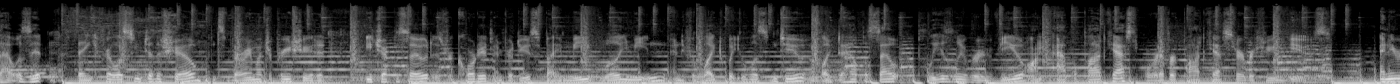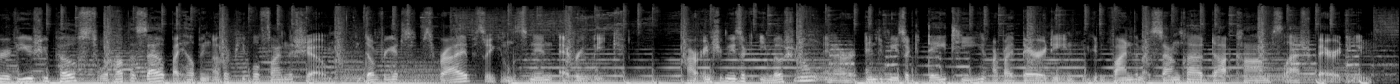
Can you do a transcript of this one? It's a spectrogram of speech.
That was it. Thank you for listening to the show. It's very much appreciated. Each episode is recorded and produced by me, William Eaton, and if you liked what you listened to and would like to help us out, please leave a review on Apple Podcast or whatever podcast service you use. Any reviews you post will help us out by helping other people find the show. And don't forget to subscribe so you can listen in every week. Our intro music Emotional and our end music Day Tea are by Barradeen. You can find them at soundcloud.com slash Barradeen.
